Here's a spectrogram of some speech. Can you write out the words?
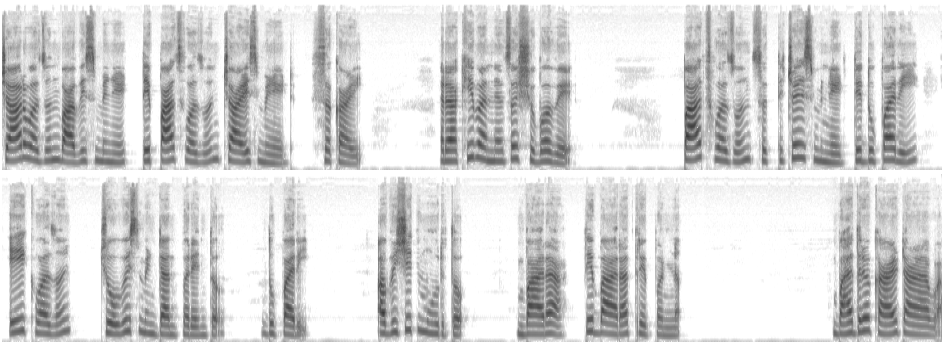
चार वाजून बावीस मिनिट ते पाच वाजून चाळीस मिनिट सकाळी. राखी बांधण्याचा शुभ वेळ. पाच वाजून सत्तेचाळीस मिनिट ते दुपारी एक वाजून चोवीस मिनिटांपर्यंत दुपारी. अभिजित मुहूर्त बारा ते बारा त्रेपन्न. भाद्रकाळ टाळावा.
